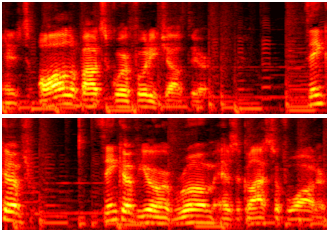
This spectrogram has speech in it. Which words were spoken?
and it's all about square footage out there. Think of think of your room as a glass of water,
